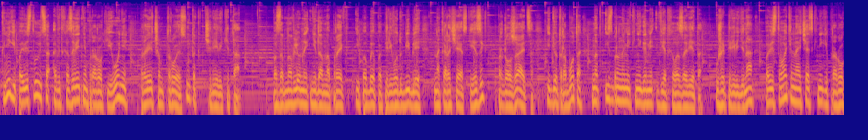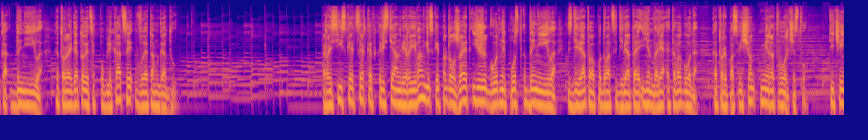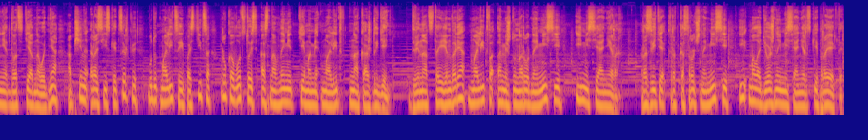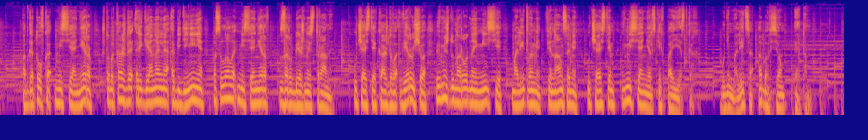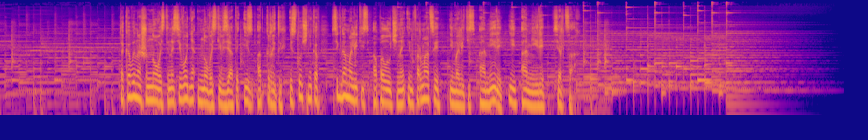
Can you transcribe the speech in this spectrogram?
В книге повествуется о ветхозаветнем пророке Ионе, проведшем трое суток в чреве кита – Возобновленный недавно проект ИПБ по переводу Библии на карачаевский язык продолжается. Идет работа над избранными книгами Ветхого Завета. Уже переведена повествовательная часть книги пророка Даниила, которая готовится к публикации в этом году. Российская церковь христиан веры евангельской продолжает ежегодный пост Даниила с 9 по 29 января этого года, который посвящен миротворчеству – в течение 21 дня общины Российской Церкви будут молиться и поститься, руководствуясь основными темами молитв на каждый день. 12 января – молитва о международной миссии и миссионерах, развитие краткосрочной миссии и молодежные миссионерские проекты, подготовка миссионеров, чтобы каждое региональное объединение посылало миссионеров в зарубежные страны – Участие каждого верующего в международной миссии молитвами, финансами, участием в миссионерских поездках. Будем молиться обо всем этом. Таковы наши новости на сегодня. Новости взяты из открытых источников. Всегда молитесь о полученной информации и молитесь о мире и о мире в сердцах.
